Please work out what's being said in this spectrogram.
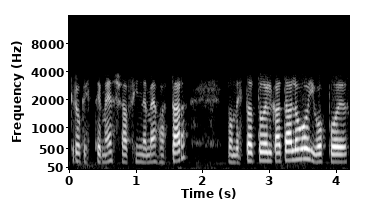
creo que este mes, ya fin de mes va a estar, donde está todo el catálogo y vos podés,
